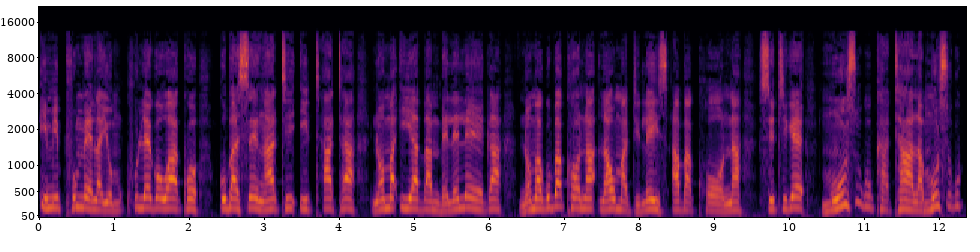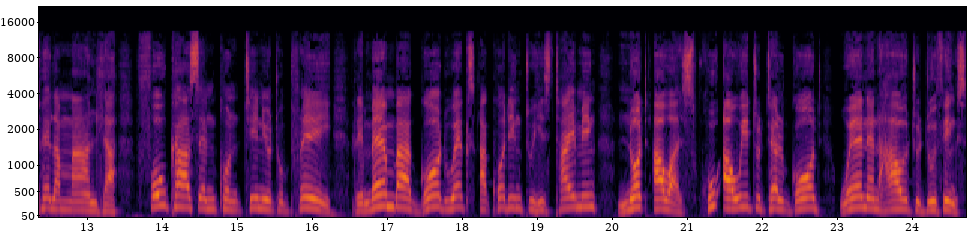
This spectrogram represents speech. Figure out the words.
imiphumela yomkhuleko wakho kuba sengathi ithatha noma iyabambeleleka noma kuba khona lawo ma delays abakhona. Sithi ke musu ukukhathala musu kuphela amandla focus and continue to pray. Remember god works according to his timing not ours. Who are we to tell god when and how to do things?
